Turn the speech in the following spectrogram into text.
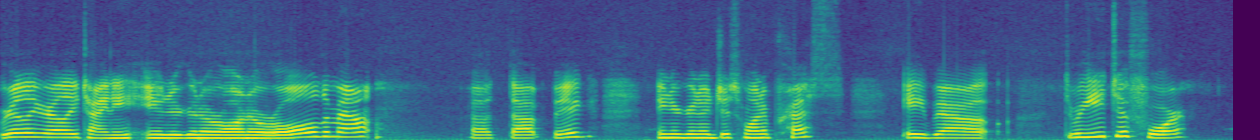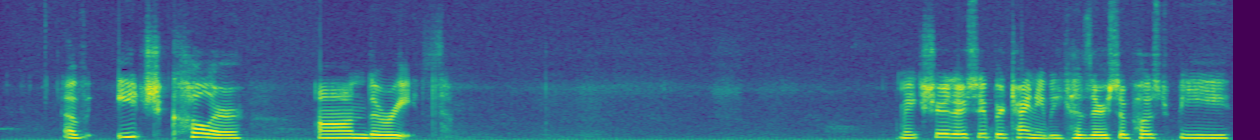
Really, really tiny. And you're going to want to roll them out about that big. And you're going to just want to press about three to four of each color on the wreath. Make sure they're super tiny because they're supposed to be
